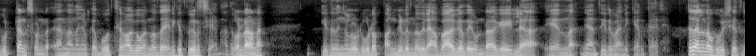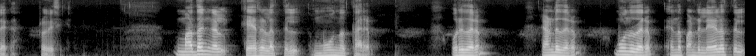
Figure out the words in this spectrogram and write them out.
ഗുട്ടൻസ് ഉണ്ട് എന്ന് നിങ്ങൾക്ക് ബോധ്യമാകുമെന്നത് എനിക്ക് തീർച്ചയാണ്. അതുകൊണ്ടാണ് ഇത് നിങ്ങളോടുകൂടെ പങ്കിടുന്നതിൽ അപാകത ഉണ്ടാകുകയില്ല എന്ന് ഞാൻ തീരുമാനിക്കാൻ കാര്യം. ഏതായാലും നമുക്ക് വിഷയത്തിലേക്ക് പ്രവേശിക്കാം. മതങ്ങൾ കേരളത്തിൽ മൂന്ന് തരം. ഒരു തരം രണ്ട് തരം മൂന്ന് തരം എന്ന് പണ്ട് ലേലത്തിൽ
